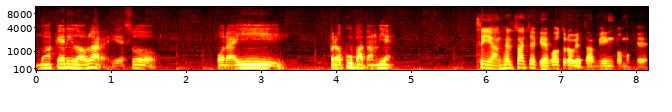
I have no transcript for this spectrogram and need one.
no ha querido hablar y eso por ahí preocupa también. Sí, Ángel Sánchez que es otro que también como que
